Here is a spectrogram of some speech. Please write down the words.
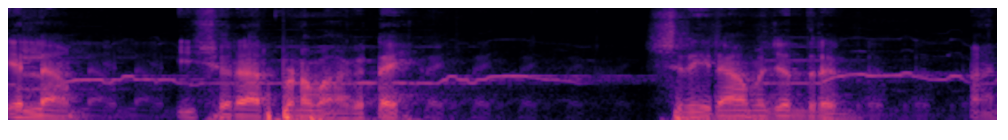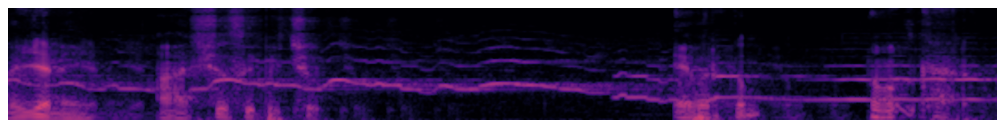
എല്ലാം ഈശ്വരാർപ്പണമാകട്ടെ. ശ്രീരാമചന്ദ്രൻ അനുജനെ ആശ്വസിപ്പിച്ചു. എവർക്കും നമസ്കാരം.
